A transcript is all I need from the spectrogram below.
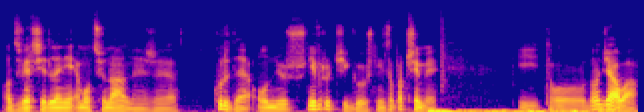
odzwierciedlenie emocjonalne, że kurde, on już nie wróci, go już nie zobaczymy. I to no, działa.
